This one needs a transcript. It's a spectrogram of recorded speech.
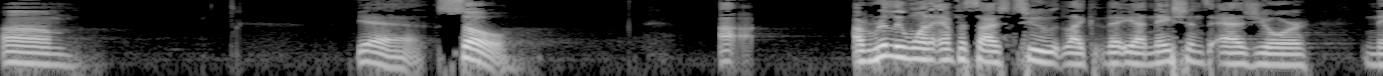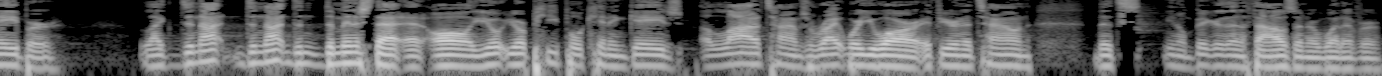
Um, yeah. So I I really want to emphasize too, like that. Yeah, nations as your neighbor. Like, do not do not d- diminish that at all. Your your people can engage a lot of times right where you are. If you're in a town that's you know bigger than a thousand or whatever.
